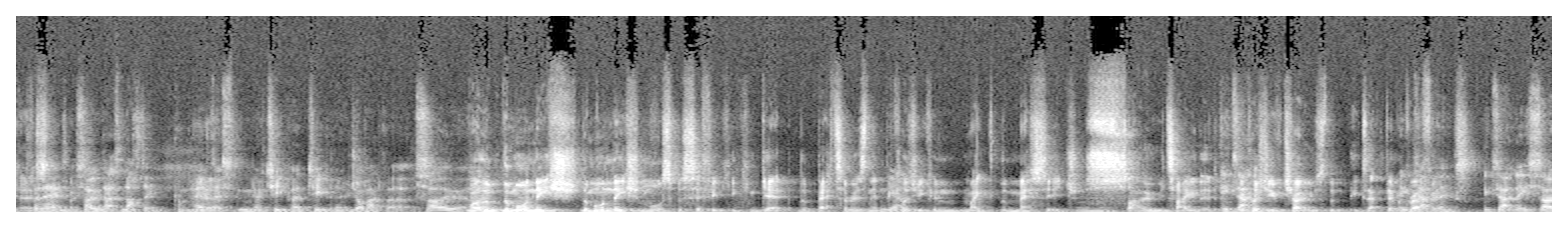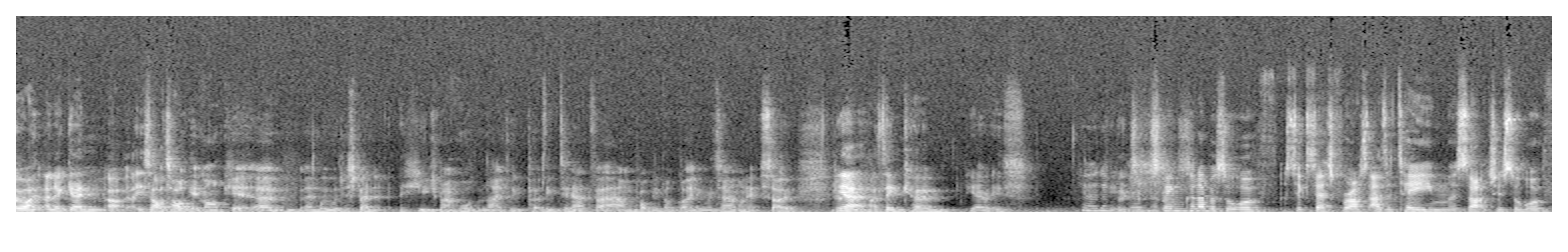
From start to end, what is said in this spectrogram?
yeah for them. something. So that's nothing compared Yeah. to you know cheaper cheaper than a job advert. So Well, the, um, the more niche, the more niche and more specific you can get, the better, isn't it? Yeah. Because you can make the message Mhm. so tailored Exactly. because you've chose the exact demographics. Exactly. So I, and again, uh, it's our target market, um, and we would have spent a huge amount more than that if we put a LinkedIn advert out and probably not got any return on it. So Yeah. yeah, I think um, yeah, it is. Yeah, definitely. I think another sort of success for us as a team, as such, is sort of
